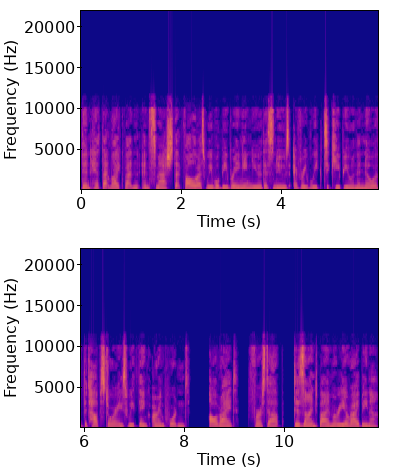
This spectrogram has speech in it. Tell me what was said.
then hit that like button and smash that follow as we will be bringing you this news every week to keep you in the know of the top stories we think are important. Alright, first up, designed by Maria Rybina,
